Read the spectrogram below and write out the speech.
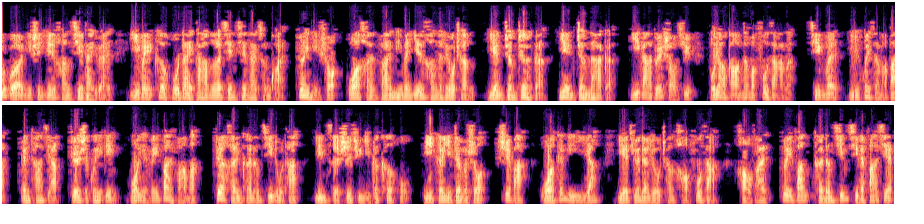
如果你是银行接待员，一位客户带大额现金来存款，对你说：“我很烦你们银行的流程，验证这个，验证那个，一大堆手续，不要搞那么复杂了。”请问你会怎么办？跟他讲这是规定，我也没办法吗？这很可能激怒他，因此失去一个客户。你可以这么说，是吧？我跟你一样，也觉得流程好复杂。好烦，对方可能惊奇的发现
